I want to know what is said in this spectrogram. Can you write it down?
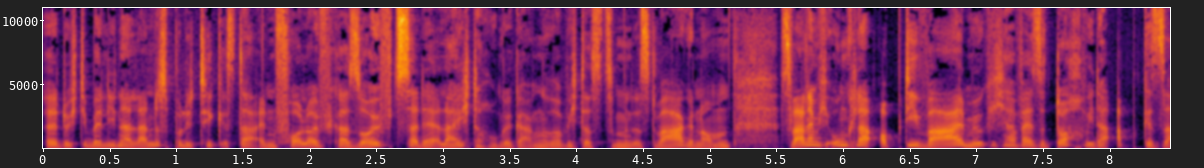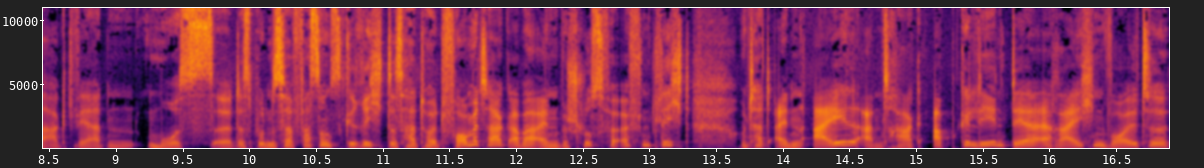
Äh, durch die Berliner Landespolitik ist da ein vorläufiger Seufzer der Erleichterung gegangen. So habe ich das zumindest wahrgenommen. Es war nämlich unklar, ob die Wahl möglicherweise doch wieder abgesagt werden muss. Äh, das Bundesverfassungsgericht, das hat heute Vormittag aber einen Beschluss veröffentlicht und hat einen Eilantrag abgelehnt, der erreichen wollte,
